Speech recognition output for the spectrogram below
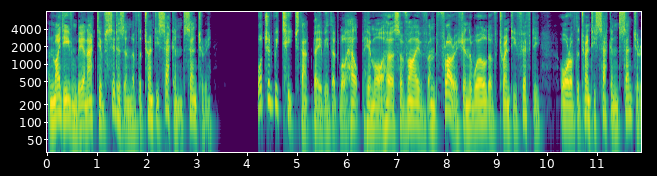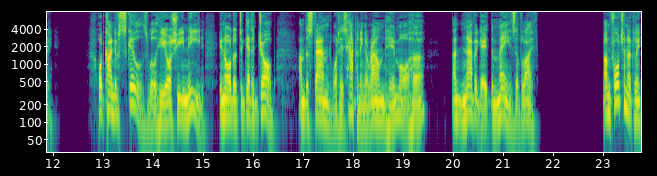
and might even be an active citizen of the 22nd century. What should we teach that baby that will help him or her survive and flourish in the world of 2050 or of the 22nd century? What kind of skills will he or she need in order to get a job, understand what is happening around him or her, and navigate the maze of life? Unfortunately,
